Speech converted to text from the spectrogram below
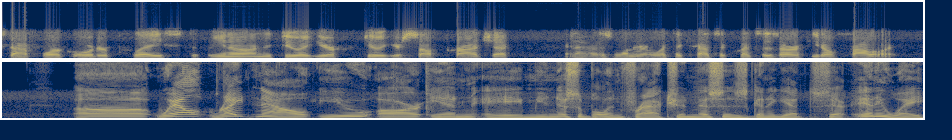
stop work order placed, you know, on the do it your do it yourself project, and I was wondering what the consequences are if you don't follow it. Uh, well, right now you are in a municipal infraction. This is going to get anyway.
